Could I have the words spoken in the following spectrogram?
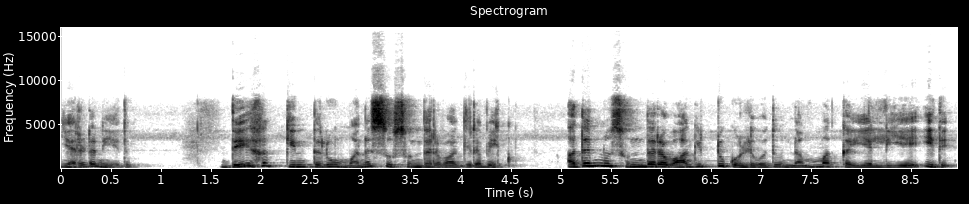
ಎರಡನೆಯದು, ದೇಹಕ್ಕಿಂತಲೂ ಮನಸ್ಸು ಸುಂದರವಾಗಿರಬೇಕು. ಅದನ್ನು ಸುಂದರವಾಗಿಟ್ಟುಕೊಳ್ಳುವುದು ನಮ್ಮ ಕೈಯಲ್ಲಿಯೇ ಇದೆ.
